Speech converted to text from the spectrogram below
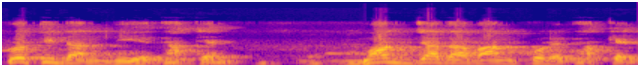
প্রতিদান দিয়ে থাকেন মর্যাদাবান করে থাকেন।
